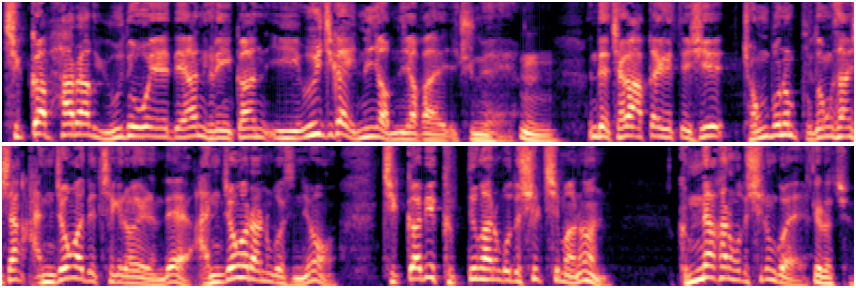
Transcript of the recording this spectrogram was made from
집값 하락 유도에 대한 그러니까 이 의지가 있느냐 없느냐가 중요해요. 음. 근데 제가 아까 얘기했듯이 정부는 부동산 시장 안정화 대책이라고 했는데 안정화라는 것은요. 집값이 급등하는 것도 싫지만은 급락하는 것도 싫은 거예요. 그렇죠.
